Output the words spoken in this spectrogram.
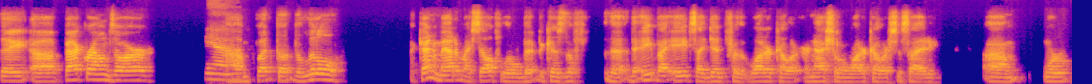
They uh, backgrounds are. Yeah. Um, but the the little, I kind of mad at myself a little bit because the the the eight by eights I did for the watercolor or National Watercolor Society um, were,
